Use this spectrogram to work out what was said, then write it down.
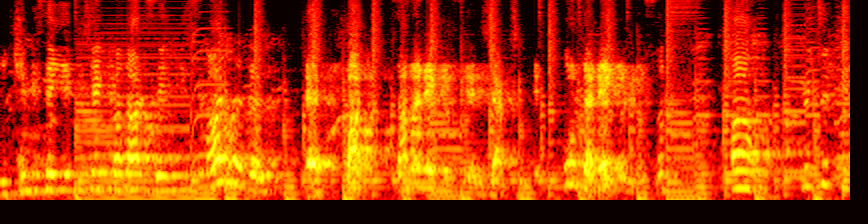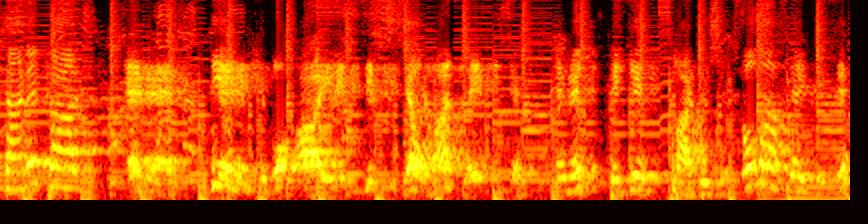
ikimize yetecek kadar sevgisi var mıdır? E bak sana ne göstereceğim şimdi. Burada ne görüyorsun? Ah, küçük bir tane kalp. Evet, diyelim ki bu ailemizin bize olan sevgisi. Evet, peki kardeşimiz olan sevgisi?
